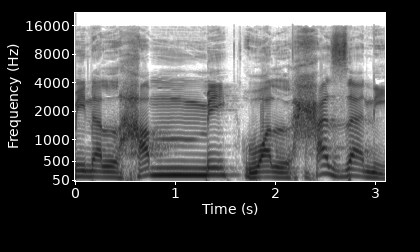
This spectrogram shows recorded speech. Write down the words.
মিনাল হাম্মি ওয়াল হাজানি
